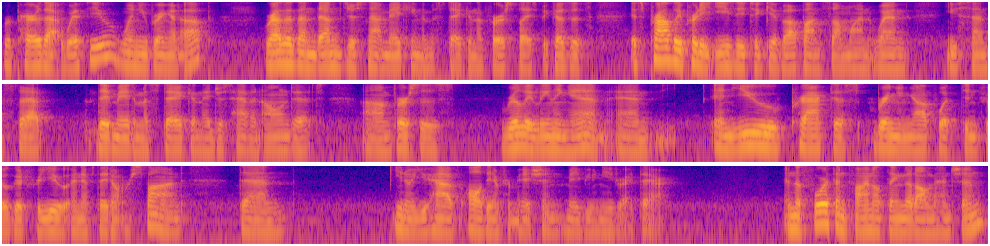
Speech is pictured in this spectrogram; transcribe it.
repair that with you when you bring it up rather than them just not making the mistake in the first place because it's it's probably pretty easy to give up on someone when you sense that they've made a mistake and they just haven't owned it um, versus really leaning in and and you practice bringing up what didn't feel good for you. And if they don't respond then you know you have all the information maybe you need right there. And the fourth and final thing that I'll mention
